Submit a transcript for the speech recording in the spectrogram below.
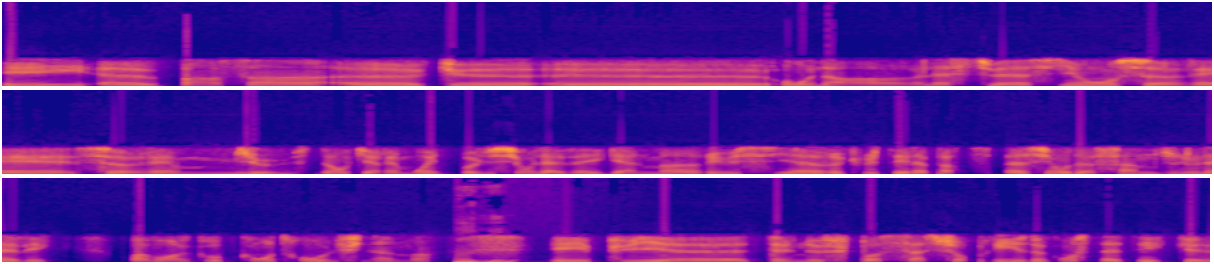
et euh, pensant euh, que au nord la situation serait serait mieux, donc il y aurait moins de pollution, il avait également réussi à recruter la participation de femmes du Nunavik avoir un groupe contrôle finalement. Mhm. Et puis, euh, telle ne fut pas sa surprise de constater que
